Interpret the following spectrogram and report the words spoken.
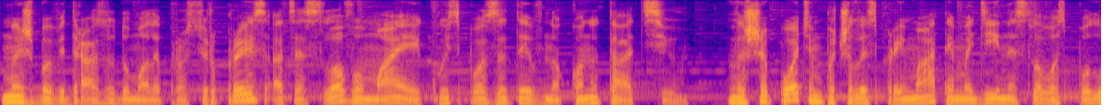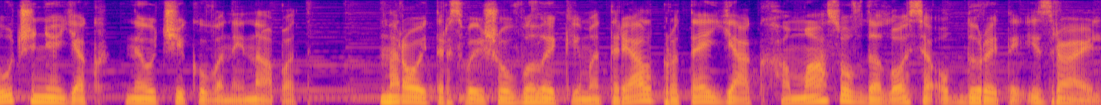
ми ж бо відразу думали про сюрприз, а це слово має якусь позитивну конотацію. Лише потім почали сприймати медійне словосполучення як неочікуваний напад. На Reuters вийшов великий матеріал про те, як Хамасу вдалося обдурити Ізраїль.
